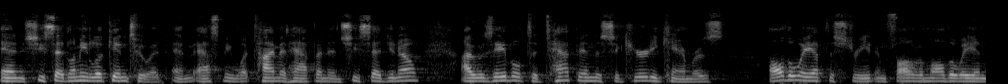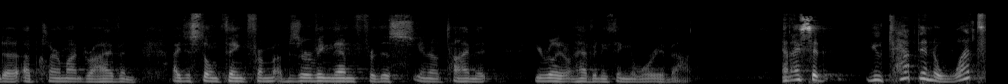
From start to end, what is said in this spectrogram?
And she said, Let me look into it, and asked me what time it happened. And she said, You know, I was able to tap into security cameras all the way up the street and followed them all the way into up Claremont Drive. And I just don't think from observing them for this, you know, time that you really don't have anything to worry about. And I said, You tapped into what?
